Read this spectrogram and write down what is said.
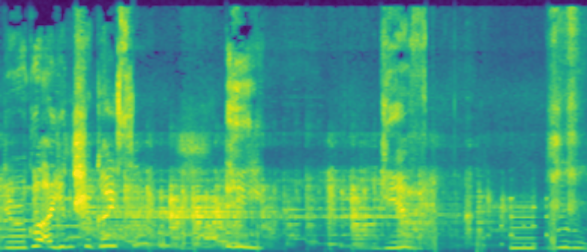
There we go. Ayun siya, guys. Eh, give.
